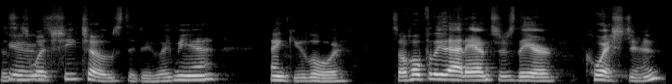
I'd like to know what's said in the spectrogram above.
This yes. is what she chose to do. Amen. Thank you, Lord. So hopefully that answers their question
